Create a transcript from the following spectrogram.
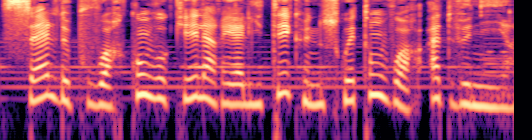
Celle de pouvoir convoquer la réalité que nous souhaitons voir advenir.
